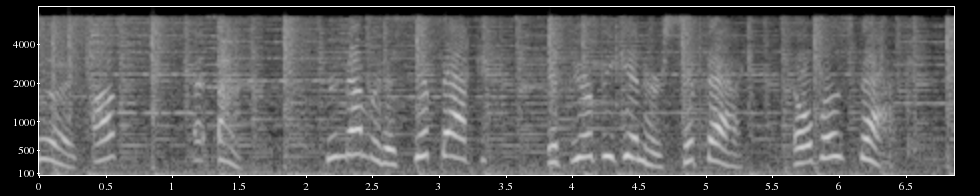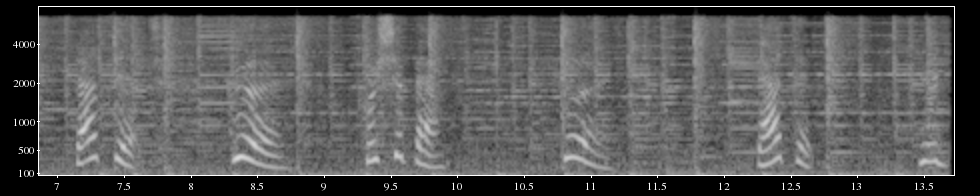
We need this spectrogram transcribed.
Good. Up and up. Remember to sit back. If you're a beginner, sit back. Elbows back. That's it. Good. Push it back. Good. That's it. You're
